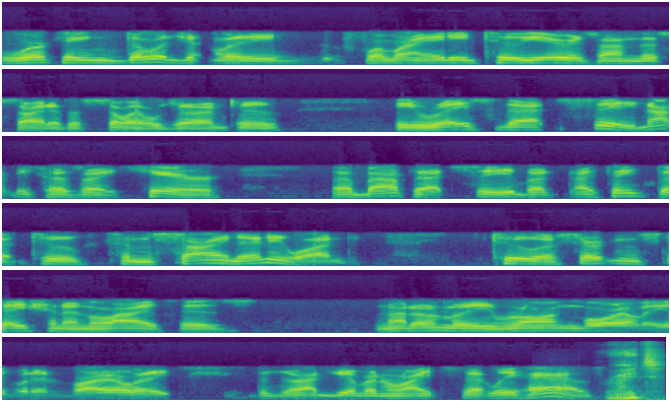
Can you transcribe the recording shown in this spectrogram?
working diligently for my 82 years on this side of the soil, John, to erase that C, not because I care about that C, but I think that to consign anyone to a certain station in life is not only wrong morally, but it violates the God given rights that we have. Right.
